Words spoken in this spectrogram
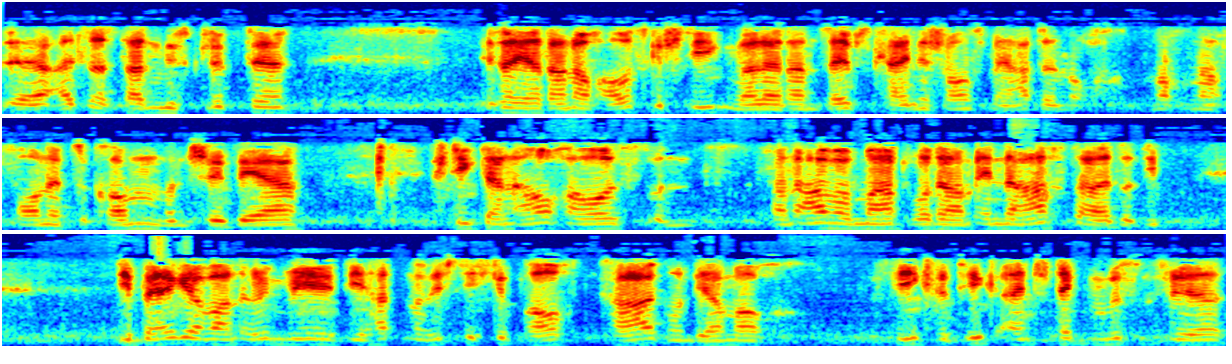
äh, als das dann missglückte, ist er ja dann auch ausgestiegen, weil er dann selbst keine Chance mehr hatte, noch, noch nach vorne zu kommen. Und Gilbert stieg dann auch aus und Van Avermaet wurde am Ende Achter. Also die die Belgier waren irgendwie, die hatten einen richtig gebrauchten Tag und die haben auch viel Kritik einstecken müssen für,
